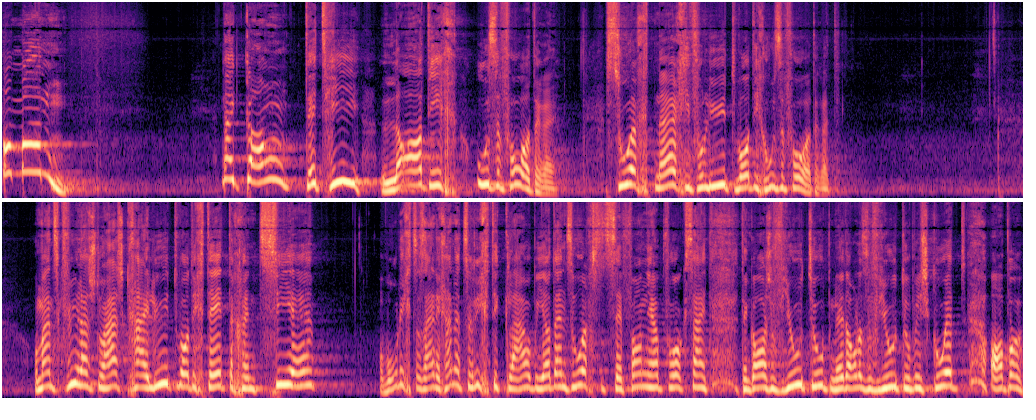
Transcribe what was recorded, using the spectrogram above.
Oh Mann! Nein, gang dorthin. Lass dich herausfordern. Such die Nähe von Leuten, die dich herausfordern. Und wenn du das Gefühl hast, du hast keine Leute, die dich dort ziehen können, obwohl ich das eigentlich auch nicht so richtig glaube, ja, dann suchst du, Stefanie hat vorher gesagt, dann gehst du auf YouTube, nicht alles auf YouTube ist gut, aber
